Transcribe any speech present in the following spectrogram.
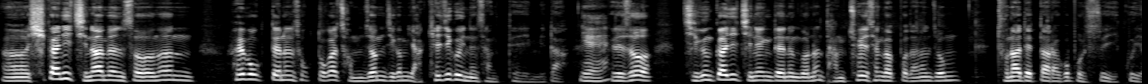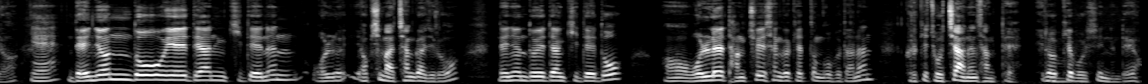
어 시간이 지나면서는 회복되는 속도가 점점 지금 약해지고 있는 상태입니다. 예. 그래서 지금까지 진행되는 거는 당초의 생각보다는 좀 둔화됐다라고 볼 수 있고요. 예. 내년도에 대한 기대는 원래 역시 마찬가지로 내년도에 대한 기대도 어 원래 당초에 생각했던 것보다는 그렇게 좋지 않은 상태 이렇게 볼수 있는데요.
